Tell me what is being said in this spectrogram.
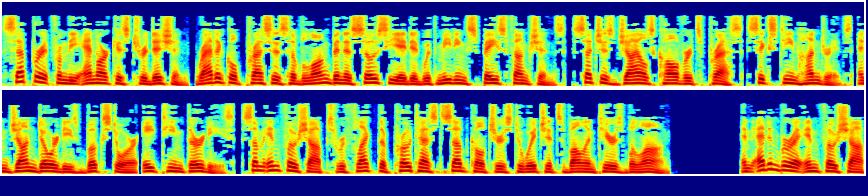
Separate from the anarchist tradition, radical presses have long been associated with meeting space functions, such as Giles Calvert's Press 1600s and John Doherty's Bookstore 1830s. .Some infoshops reflect the protest subcultures to which its volunteers belong. An Edinburgh infoshop,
